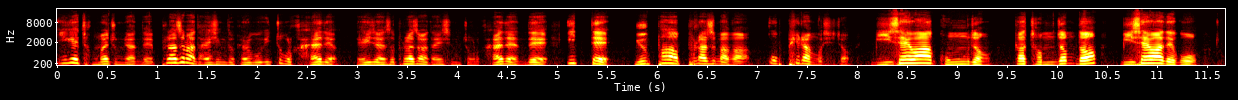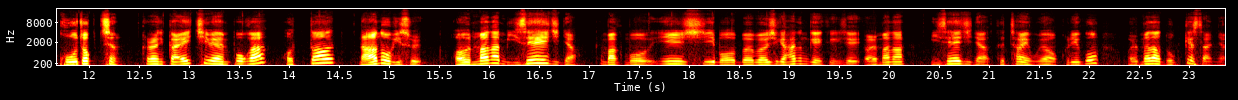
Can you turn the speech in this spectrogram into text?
이게 정말 중요한데 플라즈마 다이싱도 결국 이쪽으로 가야 돼요. 레이저에서 플라즈마 다이싱 쪽으로 가야 되는데 이때 뉴파워 플라즈마가 꼭 필요한 것이죠. 미세화 공정 그러니까 점점 더 미세화되고 고적층 그러니까 HBM4가 어떤 나노 기술 얼마나 미세해지냐 막 뭐 일시 뭐, 뭐 뭐시게 하는 게그 이제 얼마나 미세해지냐 그 차이고요. 그리고 얼마나 높게 쌓냐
